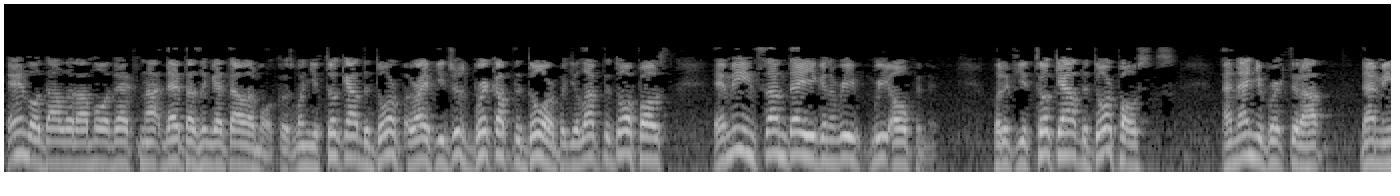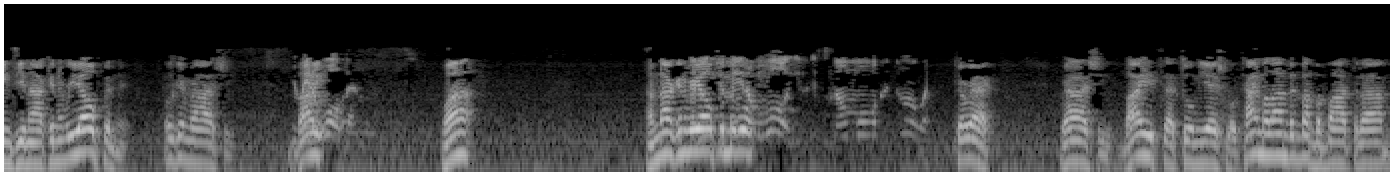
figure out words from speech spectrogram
and lo dalar amot, that's not that doesn't get dalar amot because when you took out the door, right? If you just brick up the door but you left the doorpost, it means someday you're going to re- reopen it. But if you took out the doorposts and then you bricked it up, that means you're not going to reopen it. Look at Rashi. You made a wall then. What? I'm not going to reopen the wall. wall. It's no more a doorway. Correct. Rashi. Bayit satum yeshlo. Time alam bebabatra.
